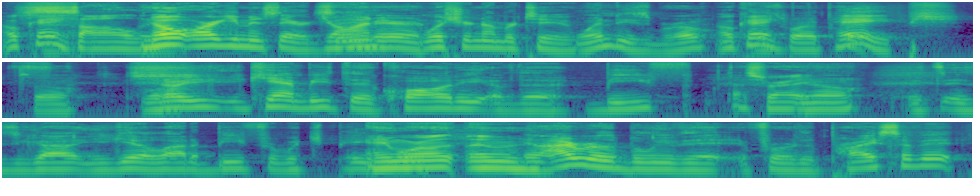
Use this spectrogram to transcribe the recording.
okay. solid. No arguments there, John. here. What's your number two? Wendy's, bro. Okay. That's what I put. Hey, psh, So you know you, you can't beat the quality of the beef. that's right. You know, it's, it's you got you get a lot of beef for what you pay and for. we're on. Um, and I really believe that for the price of it,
